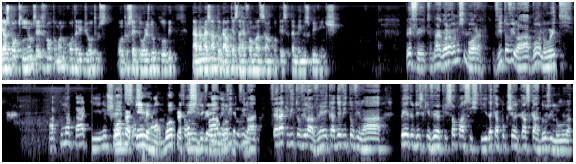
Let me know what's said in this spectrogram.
E aos pouquinhos eles vão tomando conta ali de outros, outros setores do clube. Nada mais natural que essa reformulação aconteça também no Sub-20. Perfeito. Mas agora vamos embora. Vitor Vilar, boa noite. A turma tá aqui no chat. Boa para quem, meu irmão? Boa para quem? Diga fala aí. Em Vitor Vilar. Será que Vitor Vilar vem? Cadê Vitor Vilar? Pedro disse que veio aqui só para assistir. Daqui a pouco chega Cássio Cardoso e Lula.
